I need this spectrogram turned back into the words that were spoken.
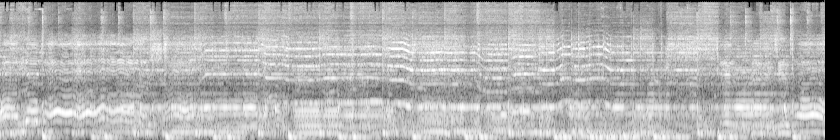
ভালোবাসা। একটি জীবন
